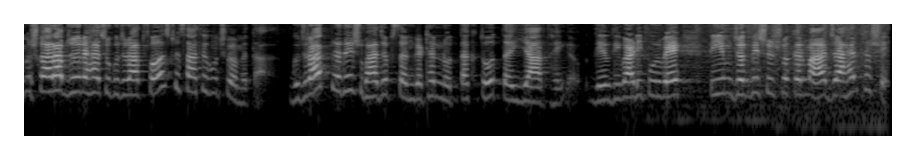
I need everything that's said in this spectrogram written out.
નમસ્કાર, આપ જોઈ રહ્યા છો ગુજરાત ફર્સ્ટ. સાથે હું છું અમિતા. ગુજરાત પ્રદેશ ભાજપ સંગઠનનો તખતો તૈયાર થઈ ગયો. દેવ દિવાળી પૂર્વે ટીમ જગદીશ વિશ્વકર્મા જાહેર થશે.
